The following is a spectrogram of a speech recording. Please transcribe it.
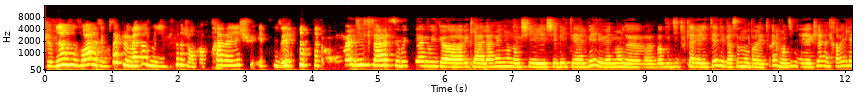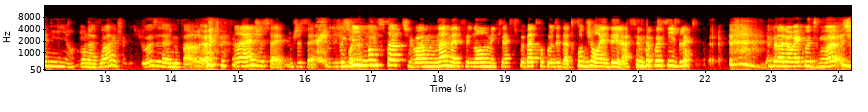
Je viens vous voir et c'est pour ça que le matin, je me dis putain, j'ai encore travaillé, je suis épuisée. On m'a dit ça ce week-end, oui, avec la, réunion donc chez, chez BTLV, l'événement de Bob vous dit toute la vérité. Des personnes m'ont parlé de toi, elles m'ont dit mais Claire, elle travaille la nuit. Hein. On la voit, elle fait des choses, elle nous parle. ouais, je sais, je sais. Je suis non-stop, tu vois. Mon âme, elle fait non, mais Claire, tu peux pas te reposer, t'as trop de gens à aider là, c'est pas possible. Eh ben alors écoute, moi je,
